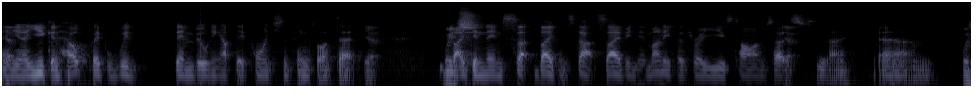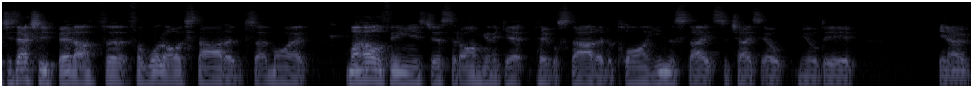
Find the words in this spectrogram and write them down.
and Yeah. you know you can help people with them building up their points and things like that. which they can then they can start saving their money for three years' time. So Yeah. it's you know, um, which is actually better for, for what I've started. So my my whole thing is just that I'm going to get people started applying in the states to chase elk, mule deer. You know,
